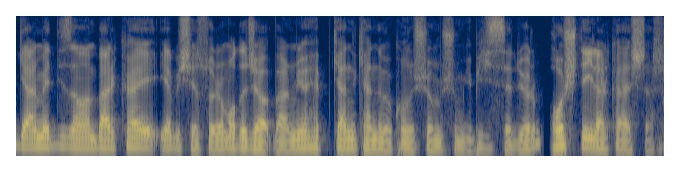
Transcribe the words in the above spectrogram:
gelmediği zaman Berkay'a bir şey soruyorum. O da cevap vermiyor. Hep kendi kendime konuşuyormuşum gibi hissediyorum. Hoş değil arkadaşlar.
